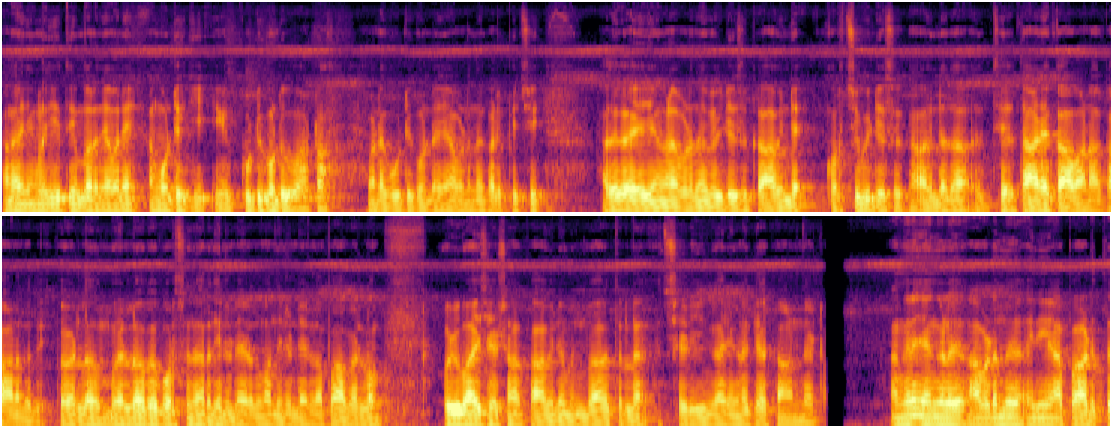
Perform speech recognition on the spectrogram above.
അങ്ങനെ ഞങ്ങൾ ചീത്തയും പറഞ്ഞ് അവനെ അങ്ങോട്ടേക്ക് കൂട്ടിക്കൊണ്ട് പോകാം കേട്ടോ അവനെ കൂട്ടിക്കൊണ്ടുപോയി അവിടെ നിന്ന് കളിപ്പിച്ച് അത് കഴിഞ്ഞ് ഞങ്ങൾ അവിടെ നിന്ന് വീഡിയോസ് കാവിന്റെ കുറച്ച് വീഡിയോസ് കാവിന്റെ താഴെ കാവാണ് കാണുന്നത്. ഇപ്പോൾ വെള്ളം വെള്ളമൊക്കെ കുറച്ച് നിറഞ്ഞിട്ടുണ്ടായിരുന്നു വന്നിട്ടുണ്ടായിരുന്നു. അപ്പോൾ ആ വെള്ളം ഒഴിവായ ശേഷം ആ കാവിന്റെ മുൻഭാഗത്തുള്ള ചെടിയും കാര്യങ്ങളൊക്കെയാണ് കാണുന്നത് കേട്ടോ. അങ്ങനെ ഞങ്ങൾ അവിടെ നിന്ന് ഇനി അപ്പോൾ അടുത്ത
